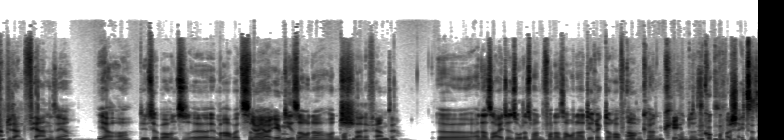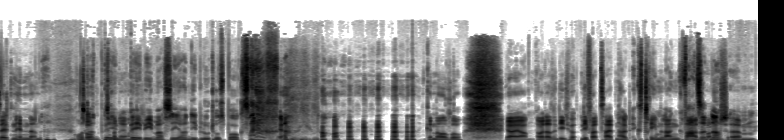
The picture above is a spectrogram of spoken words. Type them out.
Habt ihr da einen Fernseher? Ja, die ist ja bei uns äh, im Arbeitszimmer, Ja, ja, eben. die Sauna. Und Wo ist denn da der Fernseher? Äh, an der Seite, so dass man von der Sauna direkt darauf gucken Ah, kann. Okay, Und dann, gucken wir wahrscheinlich zu selten hin dann. und So, dann Ba- der- Baby, mach sie an die Bluetooth-Box. genau so. Ja, ja, aber da sind die Lieferzeiten halt extrem lang gerade. Wahnsinn, ne? ähm,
